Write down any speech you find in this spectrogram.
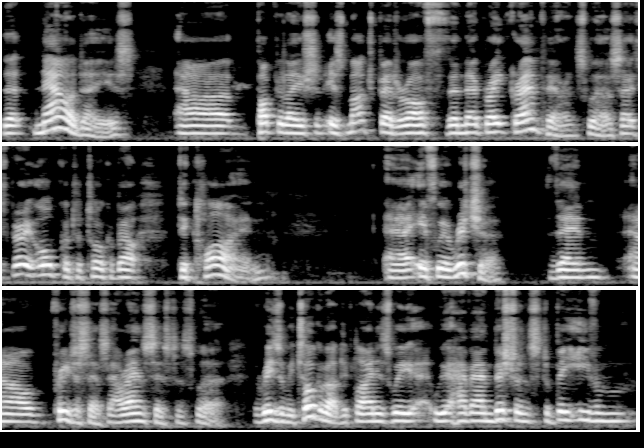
that nowadays our population is much better off than their great grandparents were. So it's very awkward to talk about decline uh, if we're richer than our predecessors, our ancestors were. The reason we talk about decline is we we have ambitions to be even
